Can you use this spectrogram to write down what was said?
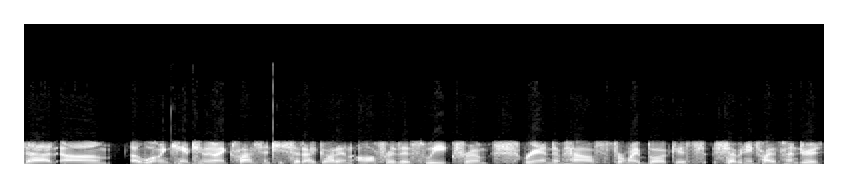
that um a woman came to me in my class and she said, I got an offer this week from Random House for my book. It's seventy five hundred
